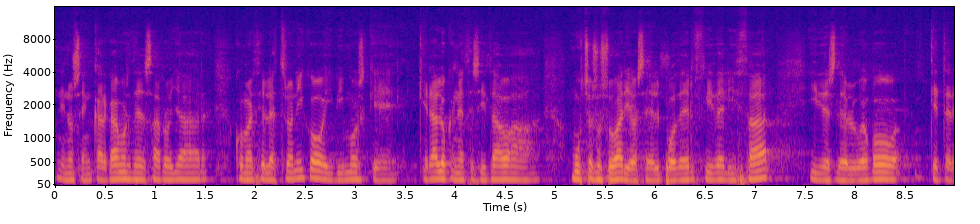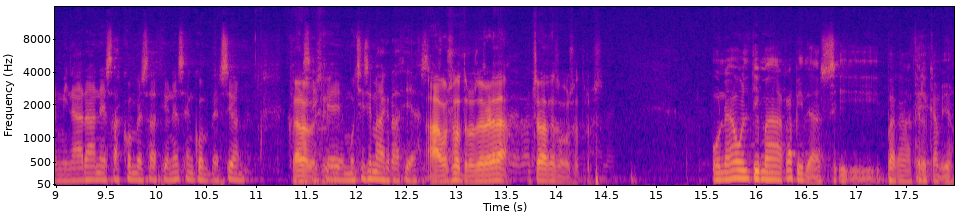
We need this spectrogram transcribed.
nos encargamos de desarrollar comercio electrónico y vimos que, que era lo que necesitaba muchos usuarios, el poder fidelizar y desde luego que terminaran esas conversaciones en conversión. Claro Así que sí. que muchísimas gracias. A vosotros, de verdad. Muchas gracias a vosotros. una última rápida sí, para hacer el cambio.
